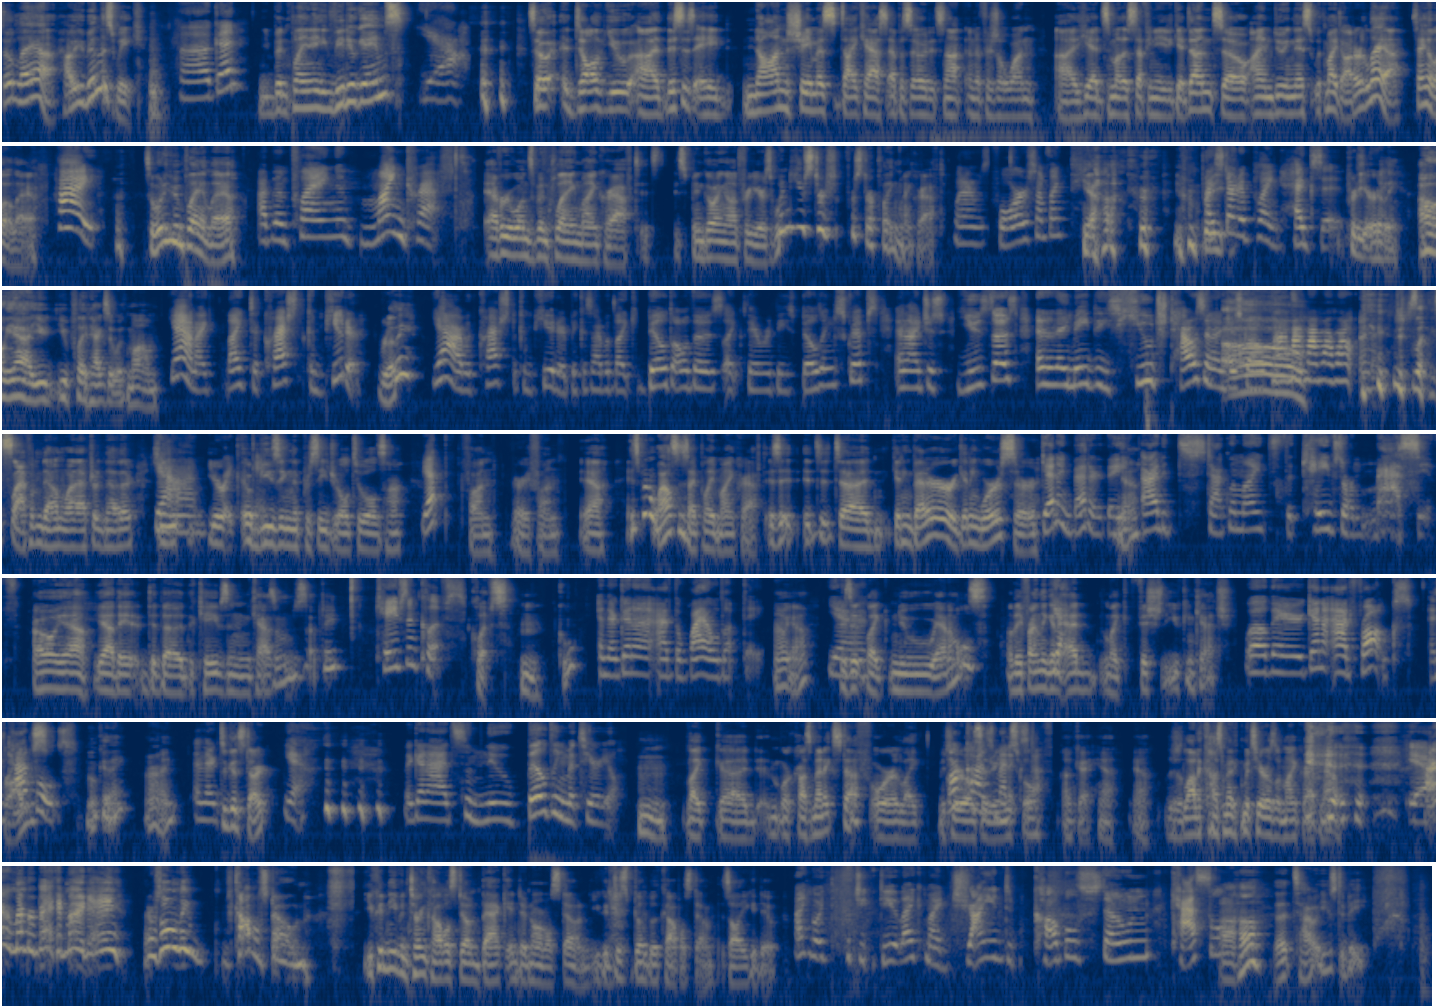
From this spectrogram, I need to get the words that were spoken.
So, Leia, how have you been this week? Uh, good? You've been playing any video games? Yeah. So, uh, to all of you, uh, this is a non Shamus diecast episode. It's not an official one. Uh, he had some other stuff he needed to get done, so I'm doing this with my daughter, Leia. Say hello, Leia. Hi! So, what have you been playing, Leia? I've been playing Minecraft Everyone's been playing Minecraft. It's it's been going on for years. When did you start, first start playing Minecraft? when I was four or something. Yeah, you're I started playing Hexxit. pretty early. Oh yeah, you you played Hexxit with mom. Yeah, and I like to crash the computer. Really? Yeah, I would crash the computer because I would like build all those like there were these building scripts and I just use those and then they made these huge towers and I just Oh. go "Bah, bah, bah, bah, bah," and I, just like slap them down one after another. So Yeah, you're, you're the the procedural tools, huh? Yep. Fun, very fun. Yeah, it's been a while since I played Minecraft. Is it is it uh, getting better or getting worse or? Getting better. They Yeah. added stalagmites. The caves are massive. Oh yeah, yeah. They did the the caves and chasms update. Caves and cliffs. Cliffs. Hmm. Cool. And they're gonna add the wild update. Oh yeah. Yeah. Is it like new animals? Are they finally gonna Yeah. add like fish that you can catch? Well, they're gonna add frogs and Frogs? tadpoles. Okay. All right. And they're It's a good start. yeah. they're gonna add some new building material. Hmm. Like uh, more cosmetic stuff or like materials that are useful. stuff. Okay. Yeah. Yeah. There's a lot of cosmetic materials in Minecraft now. yeah. I remember back in my day, there was only cobblestone. You couldn't even turn cobblestone back into normal stone. You could just build with cobblestone. That's all you could do. I'm going to put you do you like my giant cobblestone castle? Uh huh. That's how it used to be.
